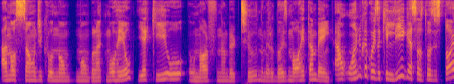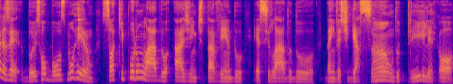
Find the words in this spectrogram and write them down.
a noção de que o Mont Blanc morreu e aqui o, o North Number 2, número 2, morre também. A única coisa que liga essas duas histórias é dois robôs morreram. Só que por um lado a gente tá vendo esse lado do, da investigação, do thriller, ó,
